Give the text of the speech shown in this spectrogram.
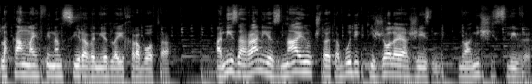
локальное финансирование для их работы. Они заранее знают, что это будет тяжелая жизнь, но они счастливы,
